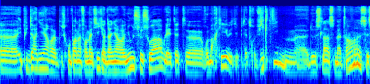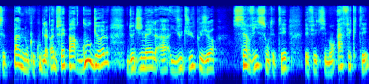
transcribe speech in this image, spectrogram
Euh, et puis dernière, euh, puisqu'on parle informatique, un dernière news ce soir, vous l'avez peut-être euh, remarqué, vous étiez peut-être victime de cela ce matin, c'est cette panne, donc le coup de la panne fait par Google de Gmail à YouTube, plusieurs services ont été effectivement affectés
